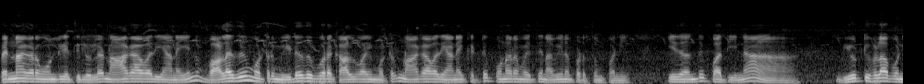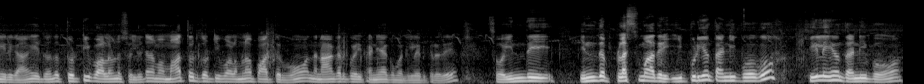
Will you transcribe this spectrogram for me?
பெண்ணாகரம் ஒன்றியத்தில் உள்ள நாகாவதி அணையின் வலது மற்றும் இடதுபுற கால்வாய் மற்றும் நாகாவதி அணைக்கட்டு புனரமைத்து நவீனப்படுத்தும் பணி. இது வந்து பார்த்திங்கன்னா பியூட்டிஃபுல்லாக பண்ணியிருக்காங்க. இது வந்து தொட்டி பாலம்னு சொல்லிட்டு நம்ம மாத்தூர் தொட்டி பாலம்லாம் பார்த்துருப்போம். அந்த நாகர்கோவில் கன்னியாகுமரியில் இருக்கிறது. ஸோ இந்த இந்த ப்ளஸ் மாதிரி இப்படியும் தண்ணி போகும் கீழேயும் தண்ணி போகும்.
